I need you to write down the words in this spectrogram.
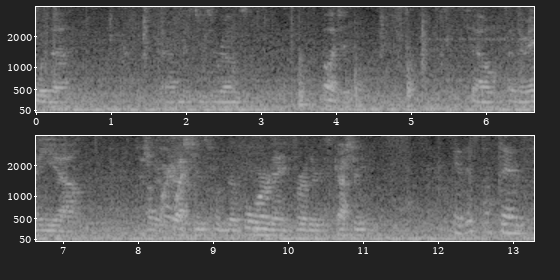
for the, uh, Mr. Zarone's budget. So are there any uh, other questions from the board, any further discussion? Yeah, this still says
